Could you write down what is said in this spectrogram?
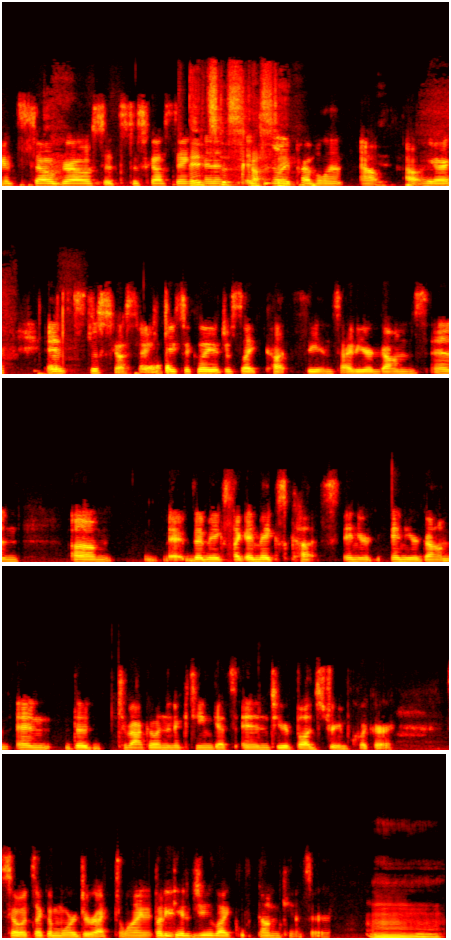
it's so gross. It's disgusting. It's It's disgusting. really prevalent out out here. It's disgusting. Basically, it just like cuts the inside of your gums, and um, it, that makes like it makes cuts in your in your gum, and the tobacco and the nicotine gets into your bloodstream quicker. So it's like a more direct line, but it gives you like gum cancer. Mm.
